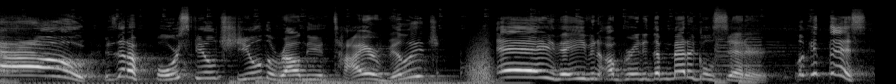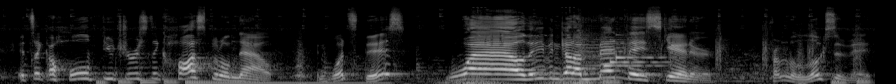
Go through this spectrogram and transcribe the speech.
Yo! Is that a force field shield around the entire village? Hey, they even upgraded the medical center. Look at this. It's like a whole futuristic hospital now. And what's this? Wow, they even got a medbay scanner. From the looks of it,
